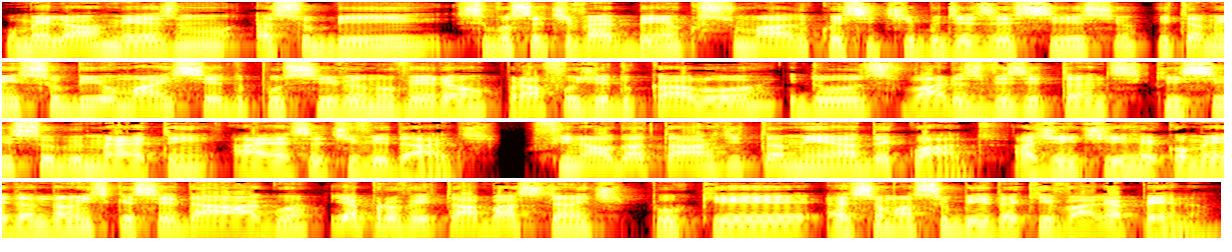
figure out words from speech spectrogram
O melhor mesmo é subir se você estiver bem acostumado com esse tipo de exercício e também subir o mais cedo possível no verão para fugir do calor e dos vários visitantes que se submetem a essa atividade. O final da tarde também é adequado. A gente recomenda não esquecer da água e aproveitar aproveitar bastante, porque essa é uma subida que vale a pena.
